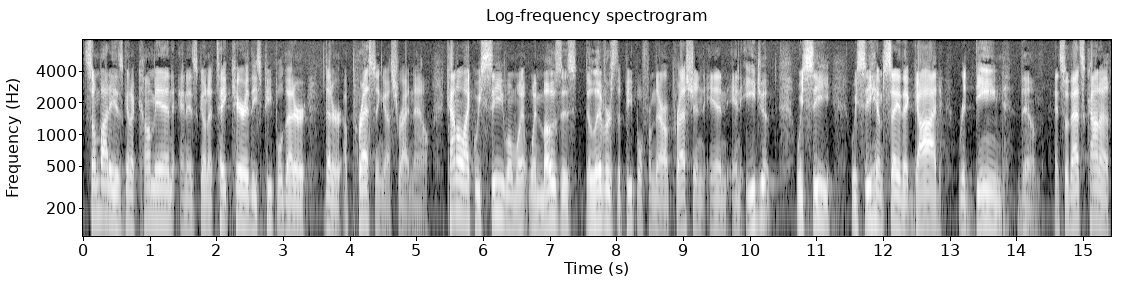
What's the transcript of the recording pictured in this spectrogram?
somebody is going to come in and is going to take care of these people that are that are oppressing us right now. Kind of like we see when when Moses delivers the people from their oppression in in Egypt. We see we see him say that God redeemed them. And so that's kind of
